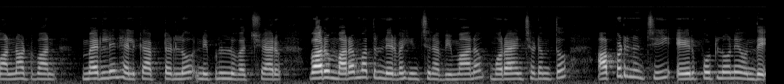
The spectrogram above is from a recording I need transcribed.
one not one Merlin హెలికాప్టర్లో నిపుణులు వచ్చారు. వారు మరమ్మతులు నిర్వహించిన విమానం మొరాయించడంతో అప్పటి నుంచి ఎయిర్పోర్టులోనే ఉంది.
